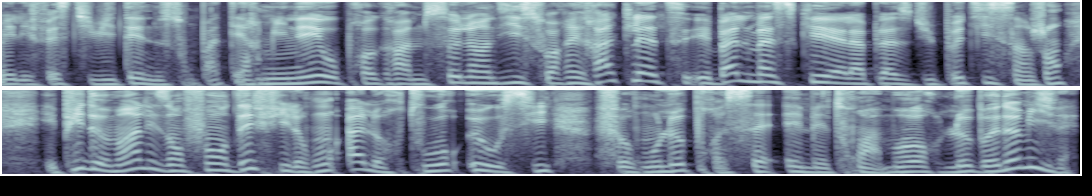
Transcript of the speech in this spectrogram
mais les festivités ne sont pas terminées. Au programme ce lundi, soirée raclette et bal masqué à la place du Petit Saint-Jean. Et puis demain, les enfants défileront à leur tour. Eux aussi feront le procès et mettront à mort le bonhomme hiver.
